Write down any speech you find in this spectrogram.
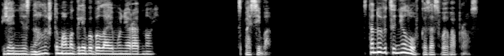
Я не знала, что мама Глеба была ему не родной. «Спасибо». Становится неловко за свой вопрос.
